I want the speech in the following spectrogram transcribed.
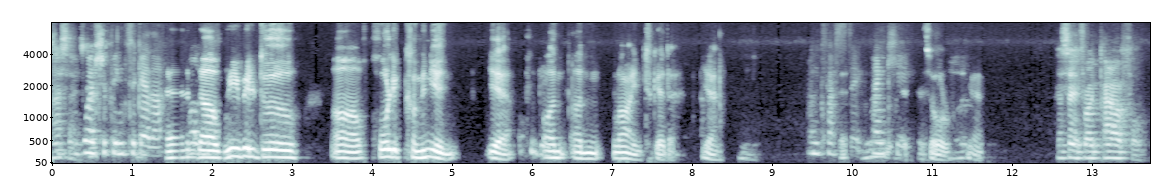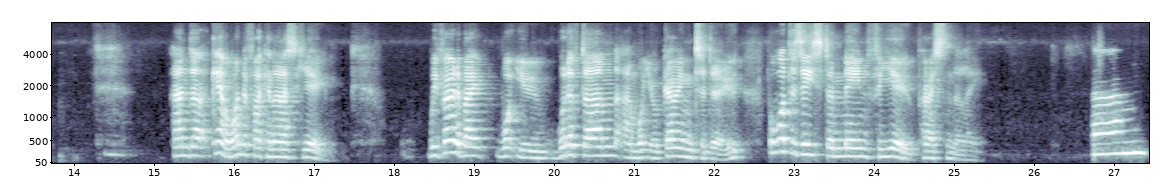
That sounds good. Worshipping together. and uh, we will do uh, Holy Communion. Yeah, on online together. Yeah, Fantastic. Thank you. that's all. Yeah. That sounds very powerful. And uh, Kim, I wonder if I can ask you. We've heard about what you would have done and what you're going to do, but what does Easter mean for you personally? Um,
